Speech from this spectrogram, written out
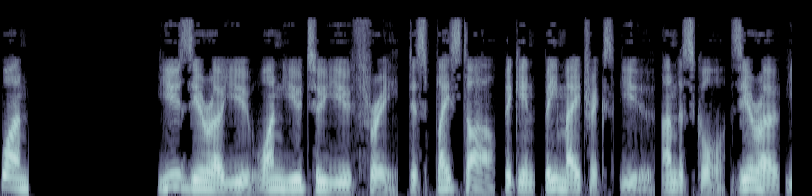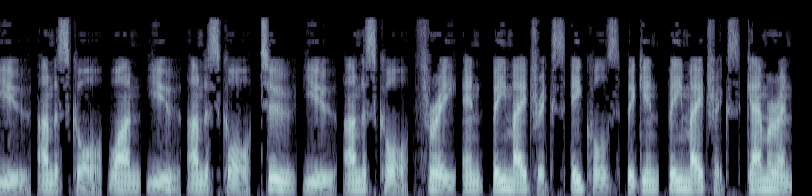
1 U0 U1 U2 U3 display style begin B matrix U underscore 0 U underscore 1 U underscore 2 U underscore 3 end B matrix equals begin B matrix gamma and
